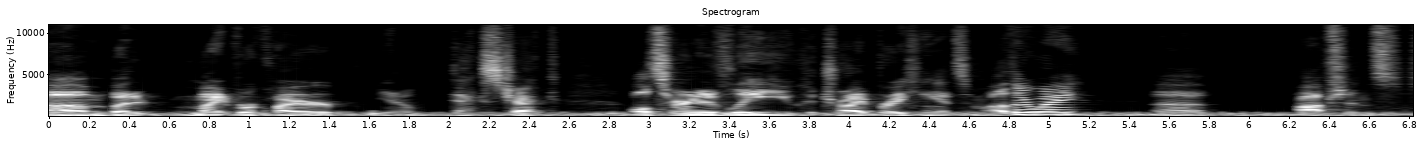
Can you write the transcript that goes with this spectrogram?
um, but it might require you know dex check. Alternatively, you could try breaking it some other way. Uh, options.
